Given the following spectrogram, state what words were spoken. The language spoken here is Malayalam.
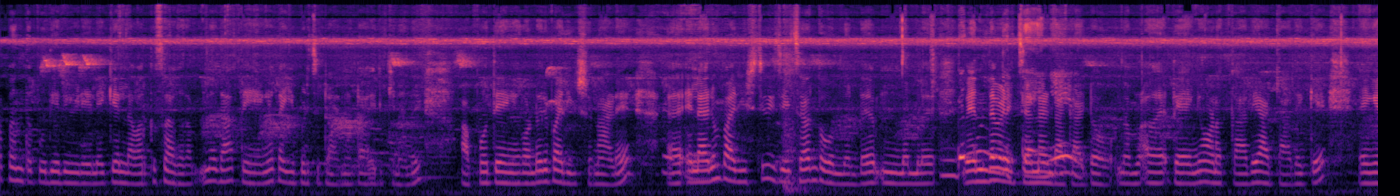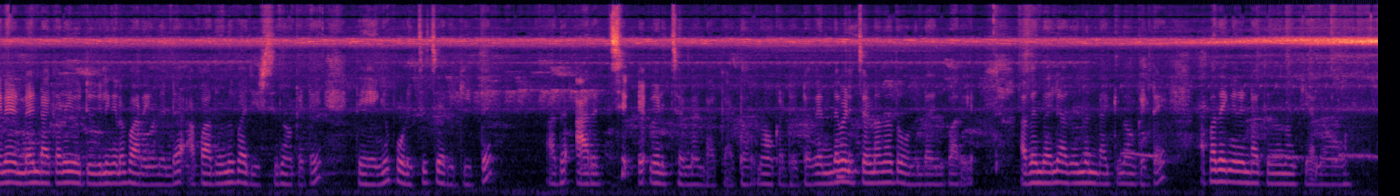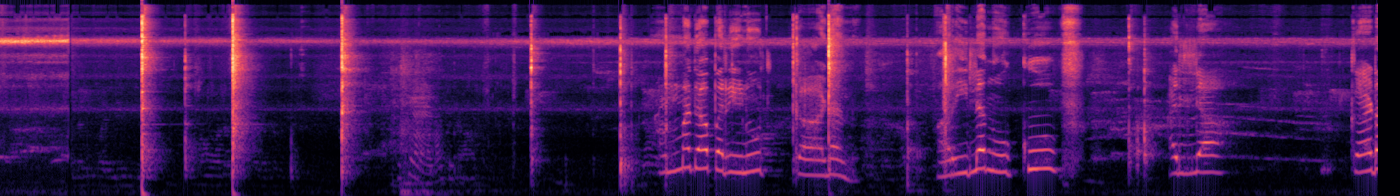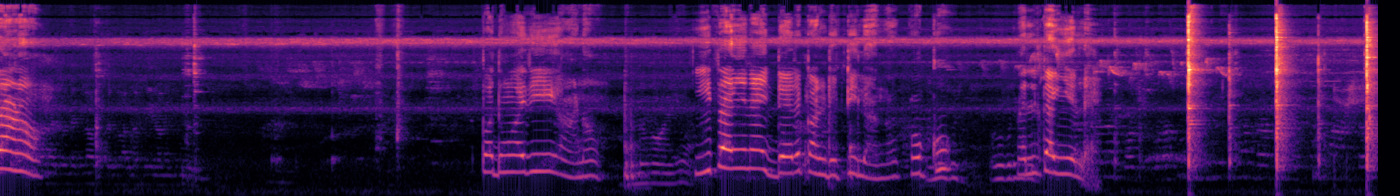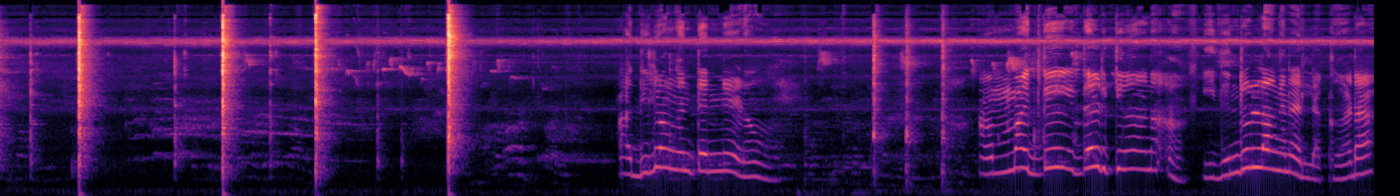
അപ്പോൾ എന്താ പുതിയൊരു വീഡിയോയിലേക്ക് എല്ലാവർക്കും സ്വാഗതം. ഇന്നിതാ തേങ്ങ കൈ പിടിച്ചിട്ടാണ് കേട്ടോ ഇരിക്കുന്നത്. അപ്പോൾ തേങ്ങ കൊണ്ടൊരു പരീക്ഷണമാണ് എല്ലാവരും പരീക്ഷിച്ച് വിജയിച്ചാന്ന് തോന്നുന്നുണ്ട്. നമ്മൾ വെന്ത വെളിച്ചെണ്ണ ഉണ്ടാക്കാം കേട്ടോ. നമ്മൾ തേങ്ങ ഉണക്കാതെ ആട്ടാതെയൊക്കെ എങ്ങനെ എണ്ണ ഉണ്ടാക്കാതെ യൂട്യൂബിൽ ഇങ്ങനെ പറയുന്നുണ്ട്. അപ്പോൾ അതൊന്ന് പരീക്ഷിച്ച് നോക്കട്ടെ. തേങ്ങ പൊളിച്ച് ചെറുക്കിയിട്ട് അത് അരച്ച് വെളിച്ചെണ്ണ ഉണ്ടാക്കാം കേട്ടോ. നോക്കട്ടെ കേട്ടോ. വെന്ത വെളിച്ചെണ്ണ എന്നാണ് തോന്നുന്നുണ്ട് അതിന് പറയാം. അപ്പോൾ എന്തായാലും അതൊന്ന് ഉണ്ടാക്കി നോക്കട്ടെ. അപ്പോൾ അതെങ്ങനെ ഉണ്ടാക്കുന്നത് നോക്കിയാലോ? അമ്മതാ പറയണു കാടാന്ന് അറിയില്ല നോക്കൂ. അല്ല. കേടാണോ? അപ്പൊ അതുമാതിരി ആണോ? ഈ തങ്ങിനെ ഇതുവരെ കണ്ടിട്ടില്ല. നോക്കൂ. നല്ല തൈയല്ലേ അതിലും അങ്ങനെ തന്നെയാണോ? അമ്മ ഇത് ഇതടിക്കുന്നതാണ് ആ ഇതിന്റെ ഉള്ള അങ്ങനെയല്ല. കേടാ.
